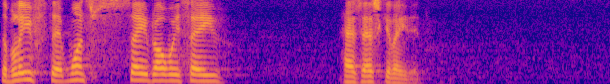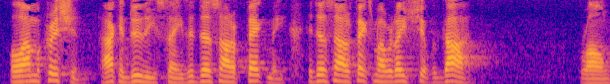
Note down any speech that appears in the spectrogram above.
The belief that once saved, always saved has escalated. Oh, I'm a Christian. I can do these things. It does not affect me. It does not affect my relationship with God. Wrong.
